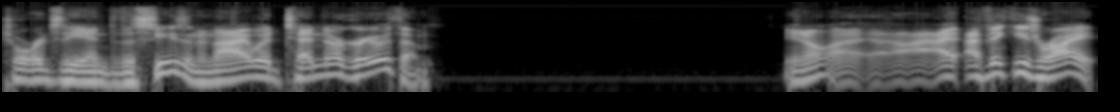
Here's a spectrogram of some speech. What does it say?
towards the end of the season. And I would tend to agree with him. You know, I, I, I think he's right.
